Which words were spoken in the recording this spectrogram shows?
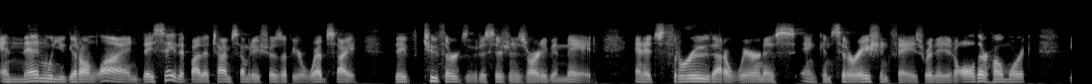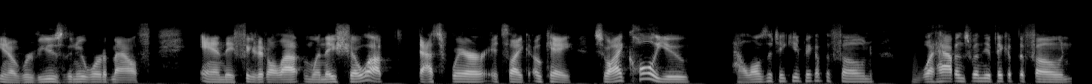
And then when you get online, they say that by the time somebody shows up at your website, they've two thirds of the decision has already been made. And it's through that awareness and consideration phase where they did all their homework, you know, reviews of the new word of mouth, and they figured it all out. And when they show up, that's where it's like, okay, so I call you. How long does it take you to pick up the phone? what happens when you pick up the phone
